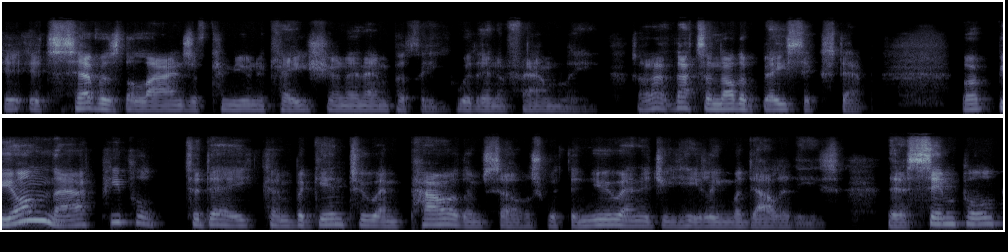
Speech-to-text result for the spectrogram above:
it, severs the lines of communication and empathy within a family. So that, that's another basic step. But beyond that people today can begin to empower themselves with the new energy healing modalities. They're simple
